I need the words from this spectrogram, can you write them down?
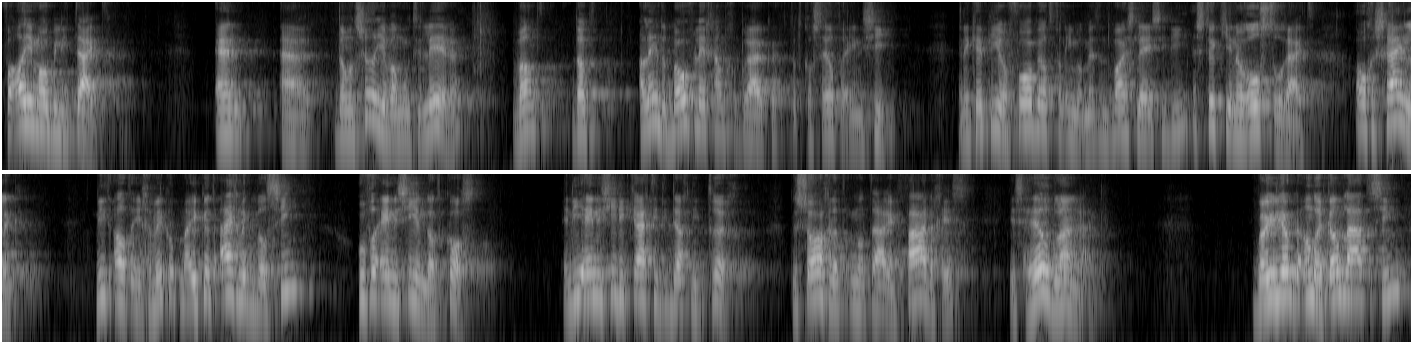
voor al je mobiliteit. En uh, dan zul je wel moeten leren, want dat, alleen dat bovenlichaam gebruiken, dat kost heel veel energie. En ik heb hier een voorbeeld van iemand met een dwarslesie die een stukje in een rolstoel rijdt. Ogenschijnlijk niet altijd ingewikkeld, maar je kunt eigenlijk wel zien hoeveel energie hem dat kost. En die energie die krijgt hij die dag niet terug. Dus zorgen dat iemand daarin vaardig is, is heel belangrijk. Ik wil jullie ook de andere kant laten zien.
